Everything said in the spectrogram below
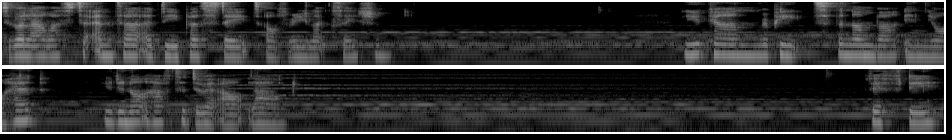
to allow us to enter a deeper state of relaxation. You can repeat the number in your head you do not have to do it out loud. Fifty,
